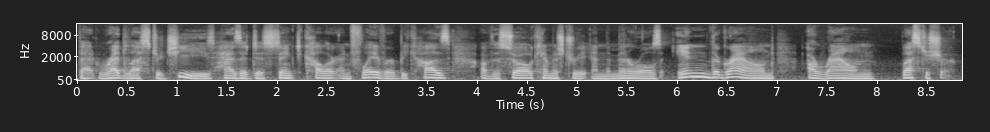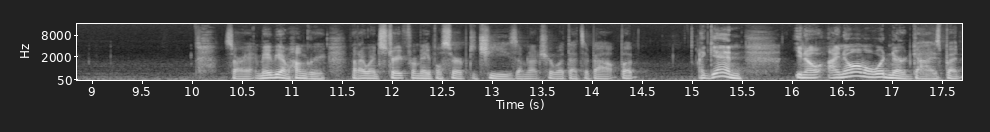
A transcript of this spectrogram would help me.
That red Leicester cheese has a distinct color and flavor because of the soil chemistry and the minerals in the ground around Leicestershire. Sorry, maybe I'm hungry, but I went straight from maple syrup to cheese. I'm not sure what that's about, but again, you know, I know I'm a wood nerd, guys, but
